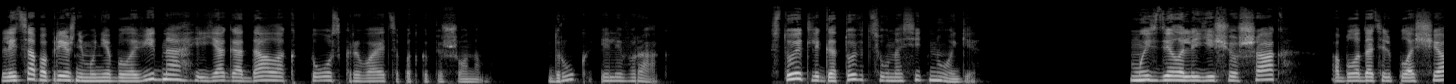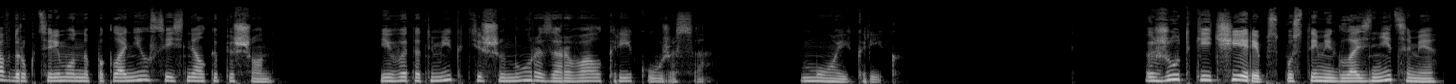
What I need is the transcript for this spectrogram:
Лица по-прежнему не было видно, и я гадала, кто скрывается под капюшоном. Друг или враг? Стоит ли готовиться уносить ноги? Мы сделали еще шаг, обладатель плаща вдруг церемонно поклонился и снял капюшон. И в этот миг тишину разорвал крик ужаса. Мой крик. Жуткий череп с пустыми глазницами,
